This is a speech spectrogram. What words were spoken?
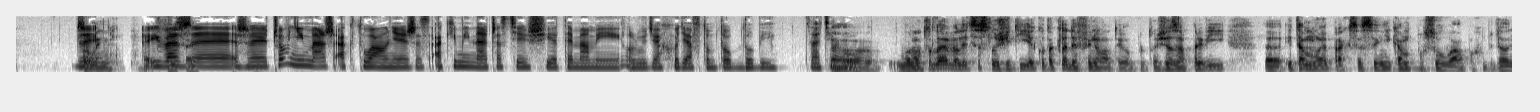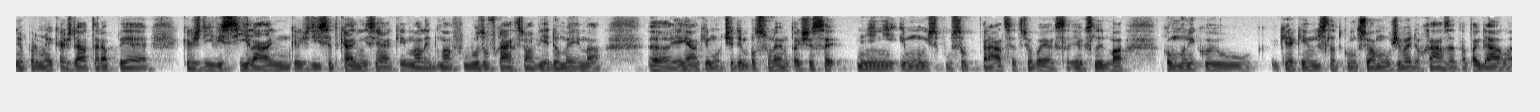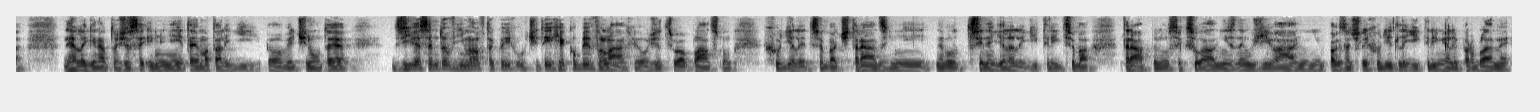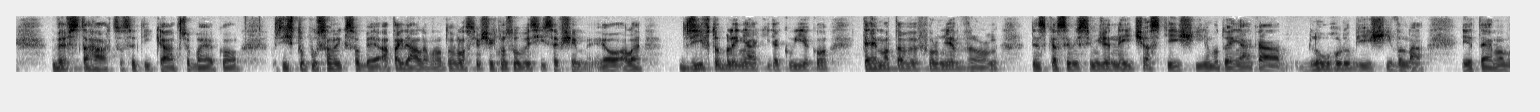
Že, iba, že, že čo vnímaš aktuálne, že s akými najčastejšie témami ľudia chodia v tomto období? Za tebou? Uh, ono tohle je velice složitý jako takhle definovat, jo, protože za prvý uh, i ta moje praxe se někam posouvá. Pochopitelně pro mě každá terapie, každý vysílání, každý setkání s nějakýma lidma v úvozovkách třeba vědomýma uh, je nějakým určitým posunem, takže se mění i můj způsob práce, třeba jak, jak s lidma komunikuju, k jakým výsledkům třeba můžeme docházet a tak dále. Nehledě na to, že se i mění témata lidí. Jo. Většinou to je Dříve jsem to vnímal v takových určitých jakoby vlnách, jo, že třeba plácnu chodili třeba 14 dní nebo tři neděle lidí, kteří třeba trápilo sexuální zneužívání, pak začali chodit lidi, kteří měli problémy ve vztahách, co se týká třeba jako přístupu sami k sobě a tak dále. Ono to vlastně všechno souvisí se vším, jo, ale Dřív to byly nějaký takový jako témata ve formě vln. Dneska si myslím, že nejčastější, nebo to je nějaká dlouhodobější vlna, je téma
